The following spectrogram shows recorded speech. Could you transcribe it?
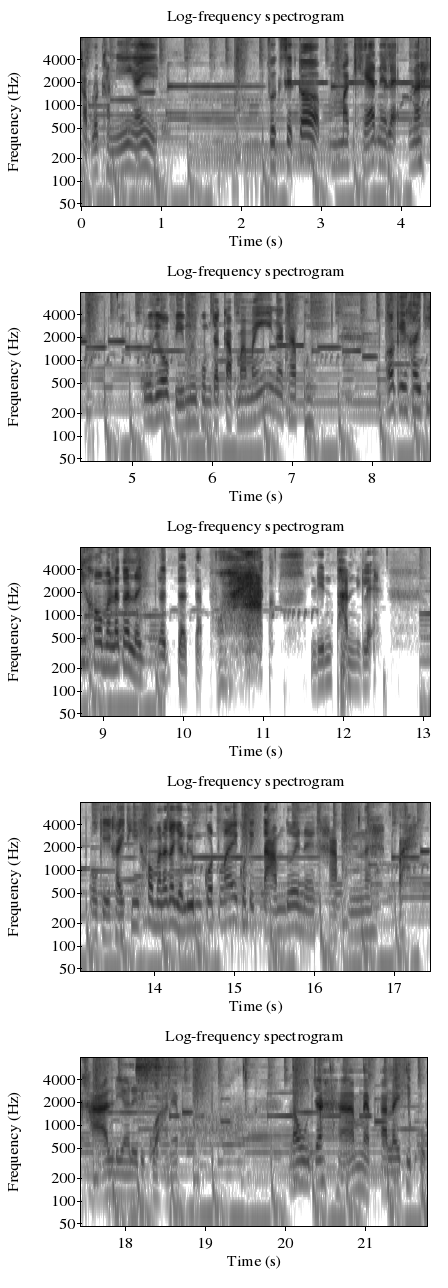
ขับรถคันนี้ไง ฝึกเสร็จก็มาแคสเนี่ยแหละนะดูสิว่าฝีมือผมจะกลับมาไหมนะครับผมโอเคใครที่เข้ามาแล้วก็เลยเออแต่แต่าลิ้นพันอีกแหละ โอเค ใครที่เข้ามาแล้วก็อย่าลืมกดไลค์กดติดตามด้วยนะครับนะไปคาเรียเลยดีกว่าเนี่ยเราจะหาแมปอะไรที่ผม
